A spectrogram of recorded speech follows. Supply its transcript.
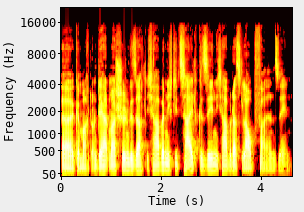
äh, gemacht. Und der hat mal schön gesagt, ich habe nicht die Zeit gesehen, ich habe das Laub fallen sehen.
